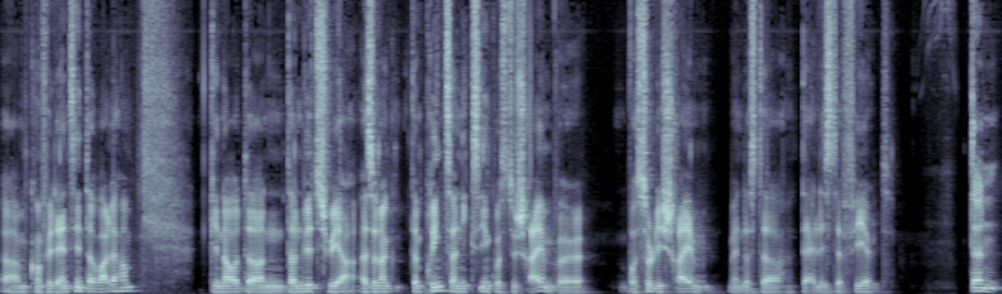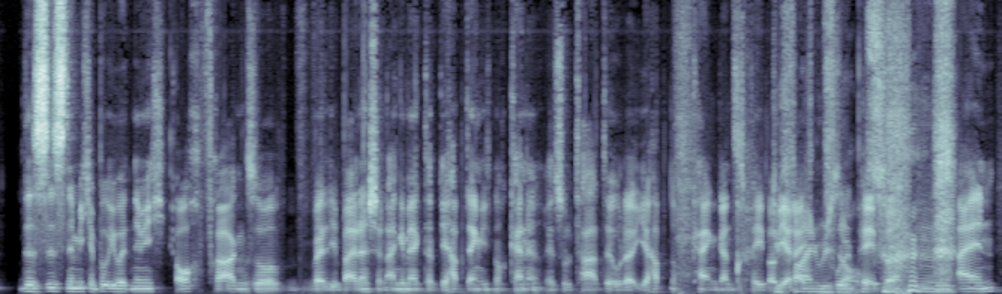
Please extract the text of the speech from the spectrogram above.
ähm, Konfidenzintervalle haben, genau, dann, dann wird es schwer. Also dann, dann bringt es ja nichts, irgendwas zu schreiben, weil was soll ich schreiben, wenn das der Teil ist, der fehlt? Dann, das ist nämlich, ich wollte nämlich auch fragen, so, weil ihr beide schon angemerkt habt, ihr habt eigentlich noch keine Resultate oder ihr habt noch kein ganzes Paper, wir reichen ein Full. Paper ein.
